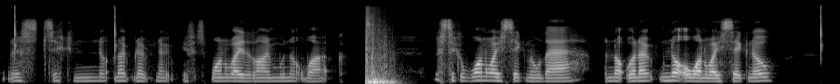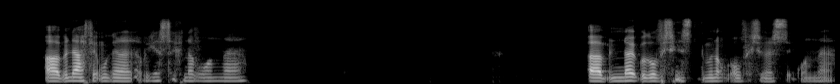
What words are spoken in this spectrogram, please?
I'm going to stick, no, nope, nope, nope. If it's one way, the line will not work. I'm stick a one-way signal there. Not, well, no, not a one-way signal. Um, and I think we're going to, we're going to stick another one there. Um, nope, we're obviously gonna, we're not obviously going to stick one there.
